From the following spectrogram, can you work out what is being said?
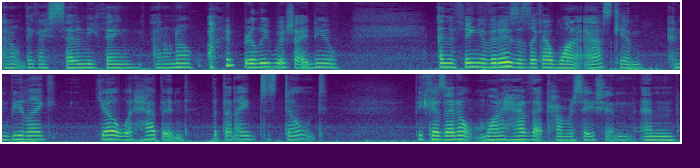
I don't think I said anything. I don't know. I really wish I knew. And the thing of it is, is like I want to ask him and be like, yo, what happened? But then I just don't because I don't want to have that conversation. And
